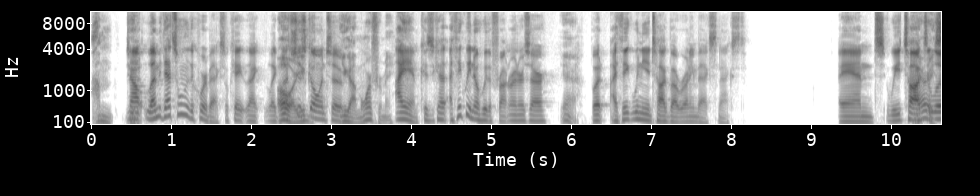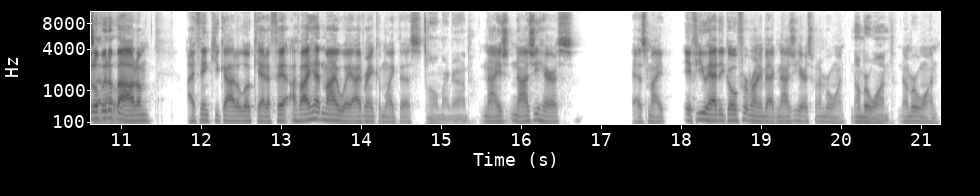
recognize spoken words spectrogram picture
I'm dude, now let me. That's only the quarterbacks. Okay, like like Oh, let's just you- go into. you got more for me. I am because I think we know who the front runners are, Yeah. but I think we need to talk about running backs next. And we talked a little bit I like- about them. I think you got to look at if it, if I had my way, I'd rank them like this: Oh my God. Naj, Najee Harris as my. If you had to go for running back, Najee Harris for number one. Number one. Number one.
